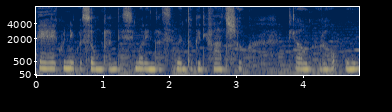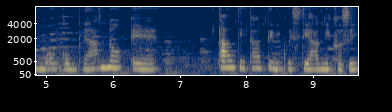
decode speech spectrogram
E quindi questo è un grandissimo ringraziamento che ti faccio. Ti auguro un buon compleanno e tanti tanti di questi anni così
